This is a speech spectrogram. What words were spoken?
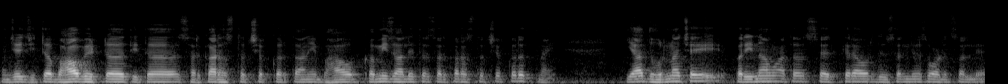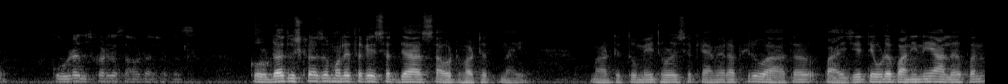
म्हणजे जिथं भाव भेटतं तिथं सरकार हस्तक्षेप करतं आणि भाव कमी झाले तर सरकार हस्तक्षेप करत नाही. या धोरणाचे परिणाम आता शेतकऱ्यावर दिवसेंदिवस वाढत चालले आहे कोरड्या दुष्काळाचा सावट अशातच कोरड्या दुष्काळाचं मला तर काही सध्या सावट वाटत नाही. वाटतं तुम्ही थोडंसं कॅमेरा फिरवा आता पाहिजे तेवढं पाणी नाही आलं पण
